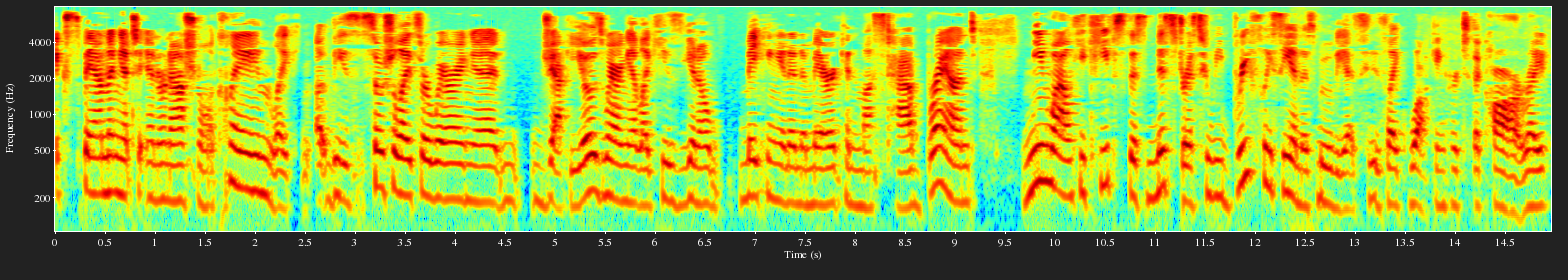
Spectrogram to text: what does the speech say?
expanding it to international acclaim. Like uh, these socialites are wearing it, Jackie O's wearing it, like he's, you know, making it an American must have brand. Meanwhile, he keeps this mistress who we briefly see in this movie as he's like walking her to the car, right?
